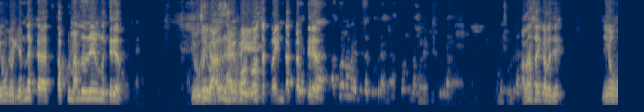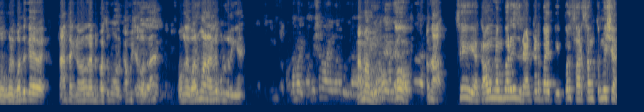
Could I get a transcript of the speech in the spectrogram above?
இவங்களுக்கு என்ன க- தப்பு நடந்ததுன்னே இவங்களுக்கு தெரியாது. இவங்களுக்கு தெரியாது? அதான் சைக்காலஜி நீங்க உங்க- உங்களுக்கு வந்து டிரான்சாக்ஷன் ரெண்டு பர்சன்ட் உங்களுக்கு கமிஷன் வரலாம் உங்களுக்கு வருமானம் எல்லாம் கொடுக்குறீங்க Oh. அதான் See, account number is rented by people for some commission.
